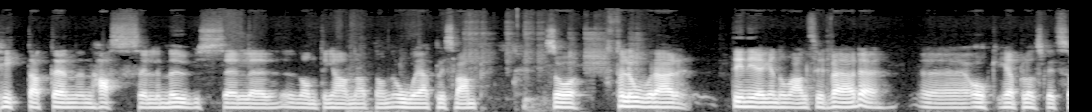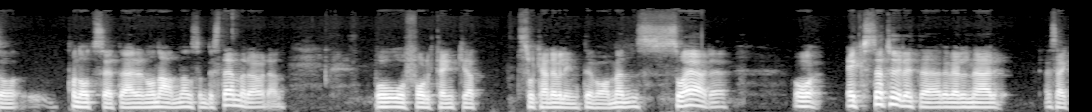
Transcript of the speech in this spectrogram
hittat en, en hasselmus eller någonting annat, någon oätlig svamp, så förlorar din egendom all sitt värde. Eh, och helt plötsligt så på något sätt är det någon annan som bestämmer över den. Och, och folk tänker att så kan det väl inte vara, men så är det. Och extra tydligt är det väl när här,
